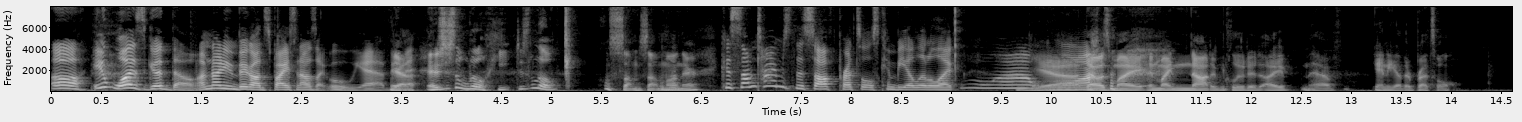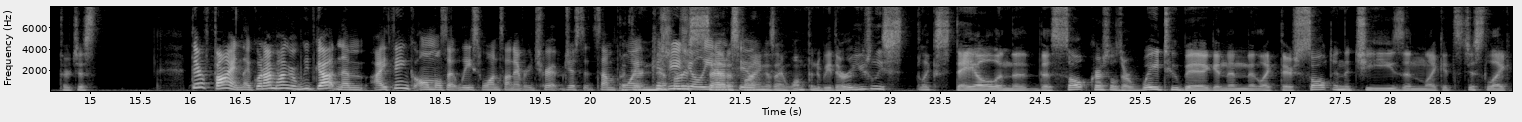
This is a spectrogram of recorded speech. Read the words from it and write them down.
Oh, it was good though. I'm not even big on spice, and I was like, oh yeah, baby. Yeah, and it's just a little heat, just a little, little something, something Mm-hmm. on there. Because sometimes the soft pretzels can be a little like, wah, Yeah, wah. that was my and my not included. I have any other pretzel. They're just They're fine. Like when I'm hungry, we've gotten them. I think almost at least once on every trip, just at some point. they're Because usually as eat them too. satisfying as I want them to be. They're usually like stale, and the the salt crystals are way too big, and then like there's salt in the cheese, and like it's just like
